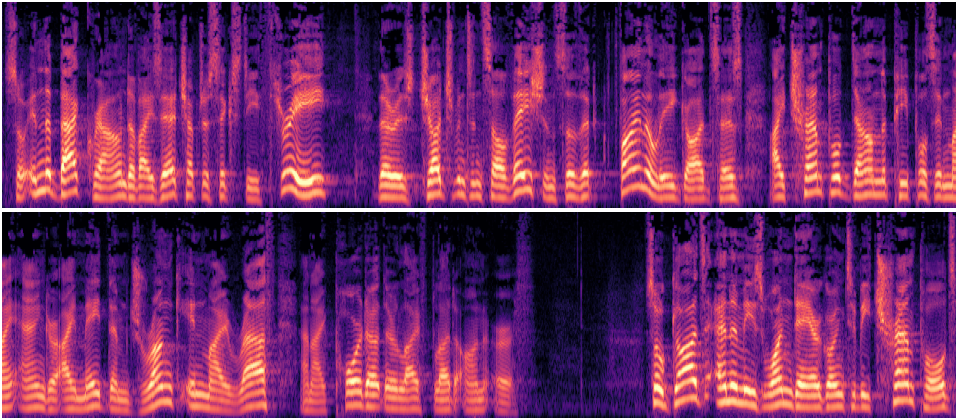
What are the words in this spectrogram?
So, in the background of Isaiah chapter 63, there is judgment and salvation, so that finally God says, I trampled down the peoples in my anger. I made them drunk in my wrath, and I poured out their lifeblood on earth. So God's enemies one day are going to be trampled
